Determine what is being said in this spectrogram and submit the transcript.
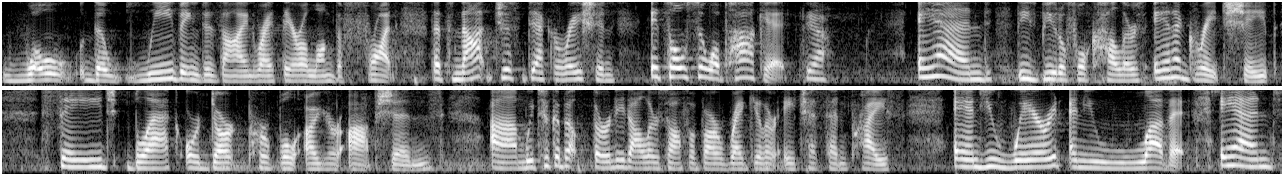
wo- the weaving design right there along the front. That's not just decoration. It's also a pocket. Yeah. And these beautiful colors and a great shape. Sage, black, or dark purple are your options. Um, we took about $30 off of our regular HSN price, and you wear it and you love it. And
